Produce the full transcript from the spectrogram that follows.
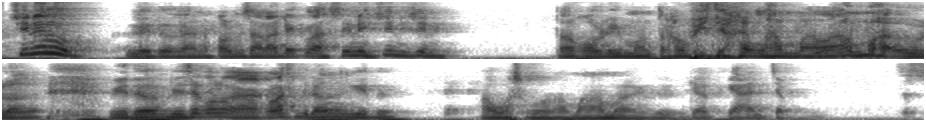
Sini lu gitu kan. Kalau misalnya ada kelas sini sini sini. Tahu kalau imam terawih jangan lama-lama gue bilang gitu. Bisa kalau kakak kelas bilang gitu. Awas kalau lama-lama gitu. Kayak keancam. Terus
